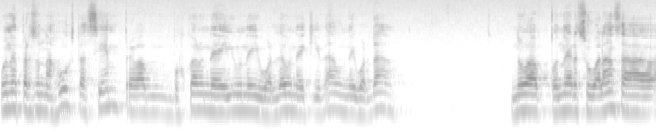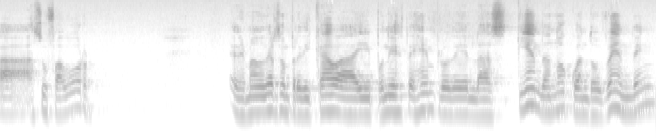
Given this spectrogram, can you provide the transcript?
Una persona justa siempre va a buscar una, igualdad, una equidad, una igualdad. No va a poner su balanza a, a su favor. El hermano Nelson predicaba y ponía este ejemplo de las tiendas, ¿no? Cuando venden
